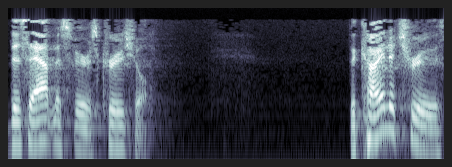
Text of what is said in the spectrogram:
This atmosphere is crucial. The kind of truth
